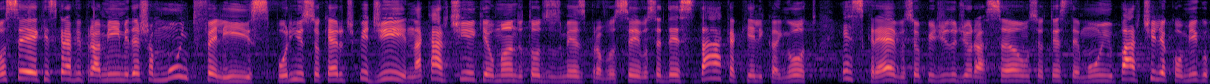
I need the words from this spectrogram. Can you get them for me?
Você que escreve para mim me deixa muito feliz, por isso eu quero te pedir, na cartinha que eu mando todos os meses para você, você destaca aquele canhoto, escreve o seu pedido de oração, o seu testemunho, partilha comigo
